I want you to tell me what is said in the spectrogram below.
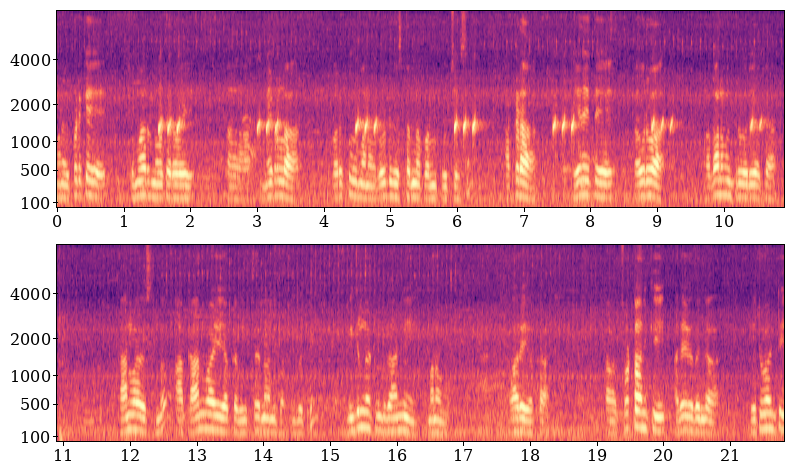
మనం ఇప్పటికే సుమారు నూట ఇరవై మీటర్ల వరకు మనం రోడ్డు విస్తరణ పనులు పూర్తి చేసాం అక్కడ ఏదైతే గౌరవ ప్రధానమంత్రి వారి యొక్క కాన్వాయ్ వస్తుందో ఆ కాన్వాయ్ యొక్క విస్తీర్ణాన్ని పక్కన పెట్టి మిగిలినటువంటి దాన్ని మనం వారి యొక్క చూడటానికి అదేవిధంగా ఎటువంటి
